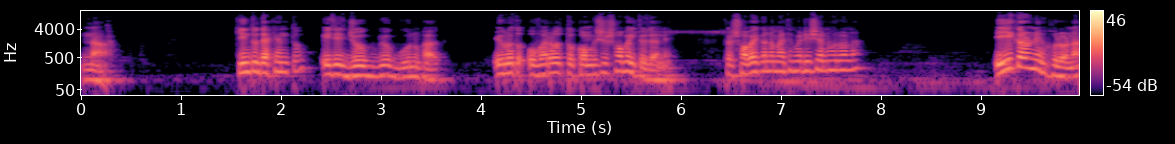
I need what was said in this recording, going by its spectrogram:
না। কিন্তু দেখেন তো, এই যে যোগ বিয়োগ গুণ ভাগ, এগুলো তো ওভারঅল তো কম বেশি সবাই তো জানে। তো সবাই কেন ম্যাথমেটিশিয়ান হলো না? এই কারণে হলো না।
